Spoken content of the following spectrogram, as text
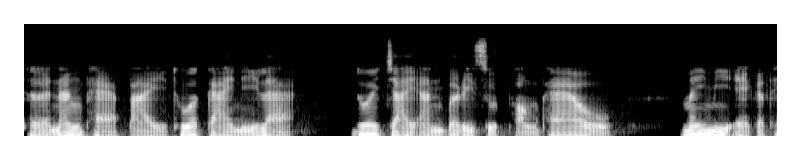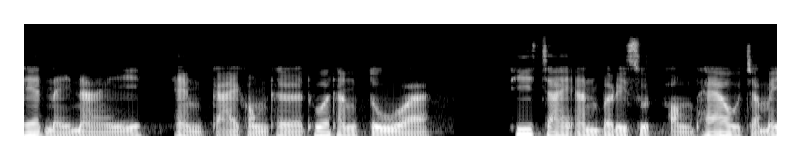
เธอนั่งแผ่ไปทั่วกายนี้แหละ ด้วยใจอันบริสุทธิ์ผ่องแผ้ว ไม่มีเอกเทศไหนๆแห่งกายของเธอทั่วทั้งตัว ที่ใจอันบริสุทธิ์ผ่องแผ้วจะไม่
